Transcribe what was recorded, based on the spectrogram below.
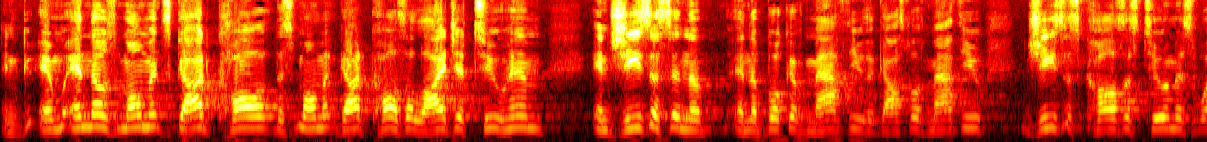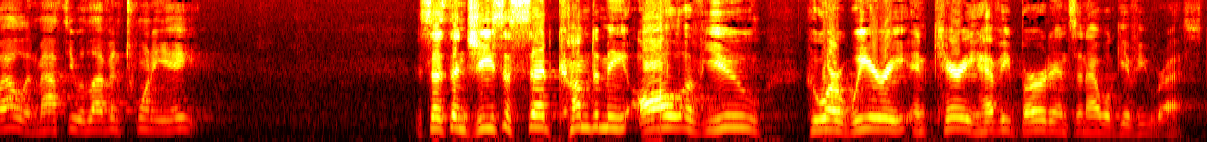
And in those moments, God calls this moment, God calls Elijah to him. And Jesus in the in the book of Matthew, the Gospel of Matthew, Jesus calls us to him as well in Matthew 11, 28. It says, Then Jesus said, Come to me, all of you who are weary and carry heavy burdens, and I will give you rest.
